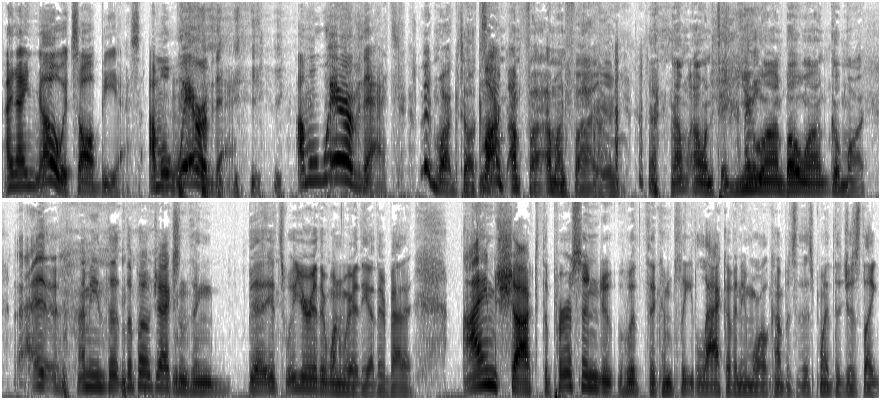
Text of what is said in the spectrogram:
And I know it's all BS. I'm aware of that. I'm aware of that. Let Mark talk. Mark. I'm, I'm fire. I'm on fire here. I'm, I want to take you on, Bo on. Go, Mark. I, I mean, the the Bo Jackson thing. uh, It's you're either one way or the other about it. I'm shocked. The person with the complete lack of any moral compass at this point that just like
